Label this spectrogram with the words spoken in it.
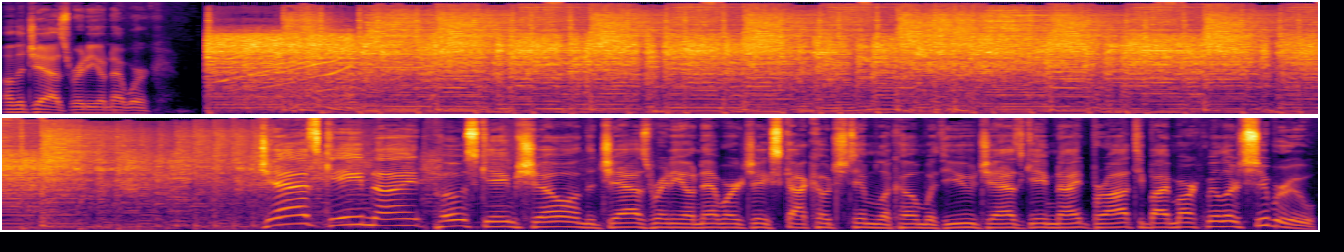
on the Jazz Radio Network. Jazz Game Night post game show on the Jazz Radio Network. Jake Scott, Coach Tim LaComb with you. Jazz Game Night brought to you by Mark Miller Subaru,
